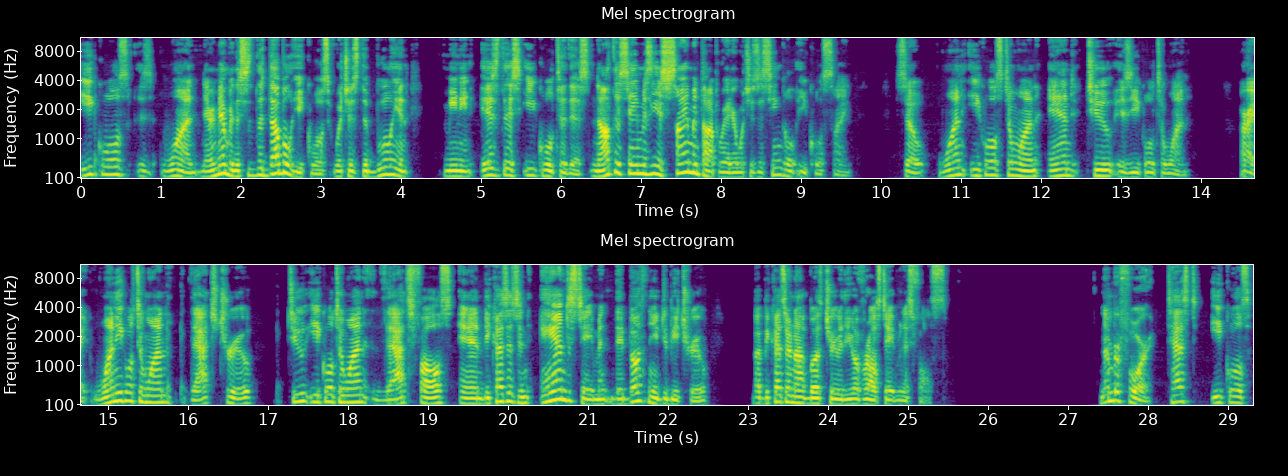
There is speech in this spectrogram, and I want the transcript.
equals is 1. Now remember, this is the double equals, which is the Boolean, meaning is this equal to this? Not the same as the assignment operator, which is a single equal sign. So 1 equals to 1 and 2 is equal to 1. All right, 1 equals to 1, that's true. 2 equal to 1, that's false. And because it's an AND statement, they both need to be true. But because they're not both true, the overall statement is false. Number 4, test equals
